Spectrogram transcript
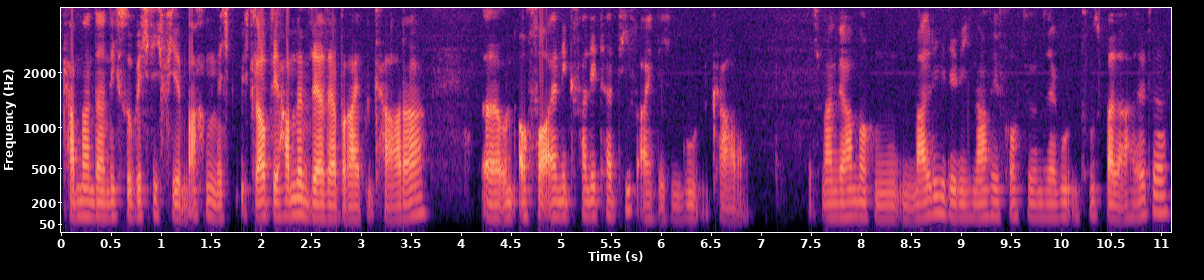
kann man da nicht so richtig viel machen. Ich, ich glaube, wir haben einen sehr, sehr breiten Kader äh, und auch vor allen Dingen qualitativ eigentlich einen guten Kader. Ich meine, wir haben noch einen Mali, den ich nach wie vor für einen sehr guten Fußballer halte.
